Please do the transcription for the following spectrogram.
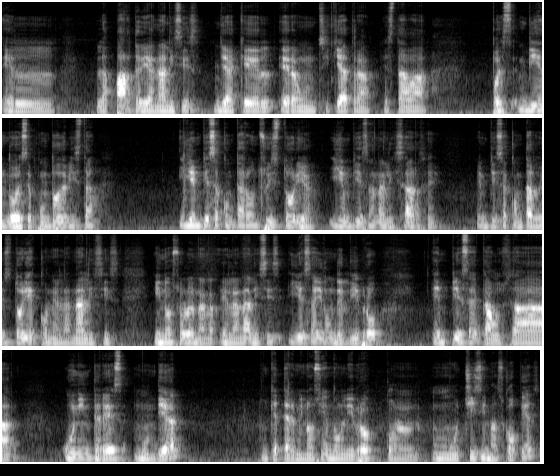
el, la parte de análisis, ya que él era un psiquiatra, estaba pues viendo ese punto de vista y empieza a contar su historia y empieza a analizarse, empieza a contar su historia con el análisis y no solo el análisis y es ahí donde el libro empieza a causar un interés mundial que terminó siendo un libro con muchísimas copias,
